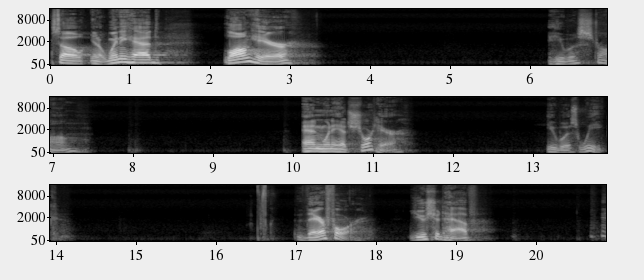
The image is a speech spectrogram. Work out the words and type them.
So, you know, when he had long hair, he was strong. And when he had short hair, he was weak. Therefore, you should have.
